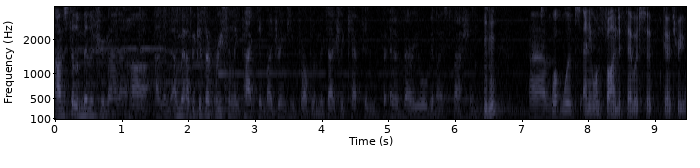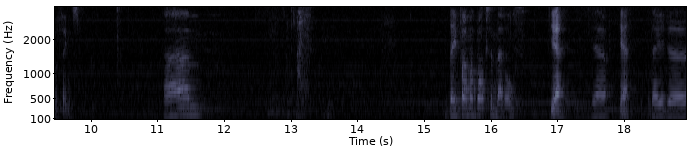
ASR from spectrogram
I'm still a military man at heart, and, because I've recently packed in my drinking problem, it's actually kept in, in a very organised fashion. hmm Um, What would anyone find if they were to go through your things? Um, they'd find my box of medals. Yeah. Yeah. Yeah. They'd uh,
